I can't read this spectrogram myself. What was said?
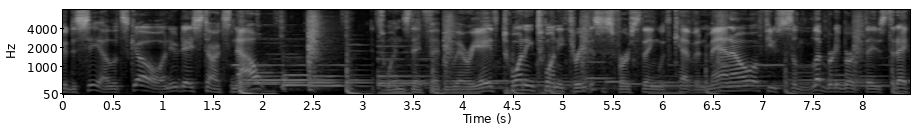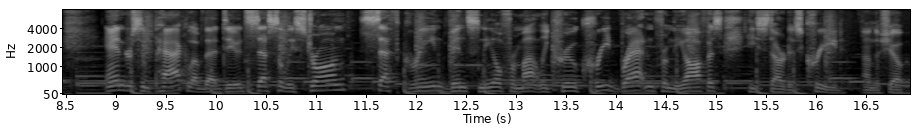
Good to see you. Let's go. A new day starts now. It's Wednesday, February 8th, 2023. This is First Thing with Kevin Manno. A few celebrity birthdays today. Anderson Paak, love that dude. Cecily Strong, Seth Green, Vince Neil from Motley Crue, Creed Bratton from The Office. He starred as Creed on the show.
